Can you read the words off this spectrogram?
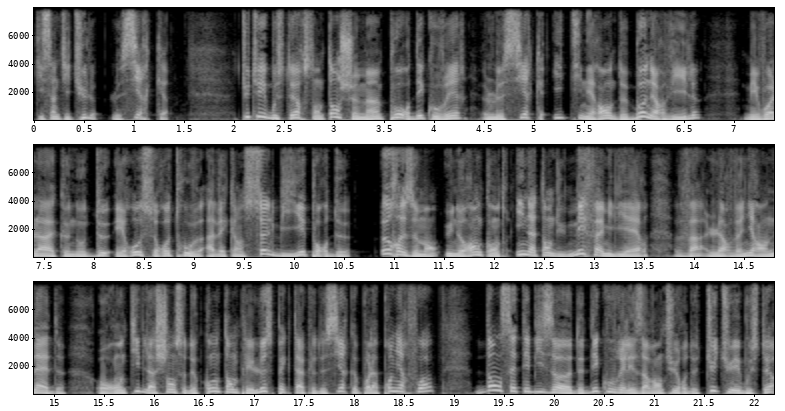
qui s'intitule Le cirque. Tutu et Booster sont en chemin pour découvrir le cirque itinérant de Bonneurville. Mais voilà que nos deux héros se retrouvent avec un seul billet pour deux. Heureusement, une rencontre inattendue mais familière va leur venir en aide. Auront-ils la chance de contempler le spectacle de cirque pour la première fois? Dans cet épisode, découvrez les aventures de Tutu et Booster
